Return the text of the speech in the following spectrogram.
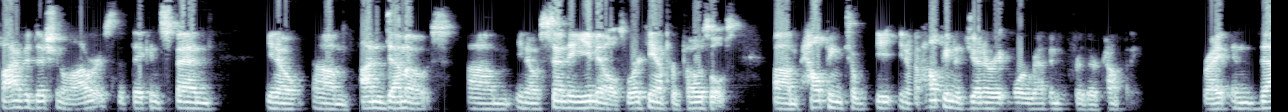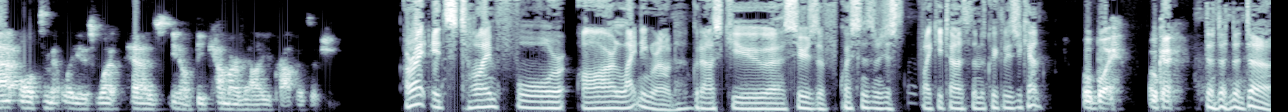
five additional hours that they can spend you know um, on demos um, you know sending emails working on proposals um, helping to you know helping to generate more revenue for their company right? And that ultimately is what has, you know, become our value proposition. All right, it's time for our lightning round. I'm going to ask you a series of questions and just like you to answer them as quickly as you can. Oh boy. Okay. Dun, dun, dun,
